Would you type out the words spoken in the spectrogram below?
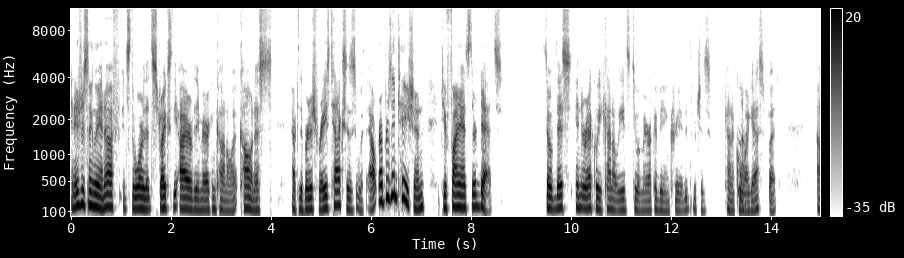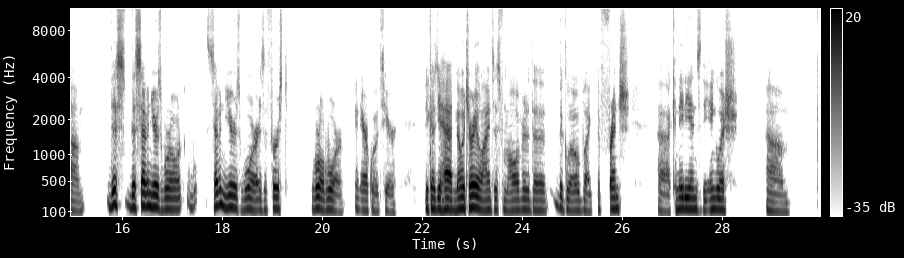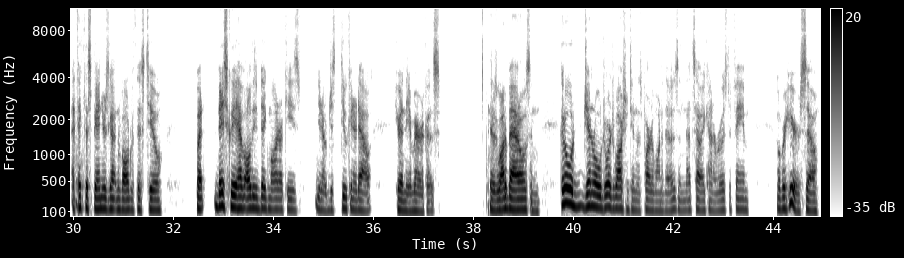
And interestingly enough, it's the war that strikes the ire of the American colonists after the British raised taxes without representation to finance their debts. So this indirectly kind of leads to America being created, which is kind of cool, huh. I guess. But um, this the seven years world seven years war is the first world war in air quotes here because you had military alliances from all over the the globe like the french uh, canadians the english um, i think the spaniards got involved with this too but basically you have all these big monarchies you know just duking it out here in the americas there's a lot of battles and good old general george washington was part of one of those and that's how he kind of rose to fame over here so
